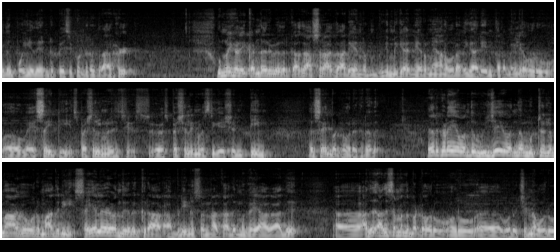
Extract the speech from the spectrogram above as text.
எது பொய் எது? என்று பேசிக்கொண்டிருக்கிறார்கள் உண்மைகளை கண்டறிவதற்காக அஸ்ராகார் என்ற மிக மிக நேர்மையான ஒரு அதிகாரியின் தலைமையிலே ஒரு எஸ்ஐடி ஸ்பெஷல் இன்வெஸ்டி ஸ்பெஷல் இன்வெஸ்டிகேஷன் டீம் செயல்பட்டு வருகிறது. இதற்கிடையே வந்து விஜய் வந்து முற்றிலுமாக ஒரு மாதிரி செயலிழந்து இருக்கிறார் அப்படின்னு சொன்னாக்கா அது மிகையாகாது. அது அது சம்மந்தப்பட்ட ஒரு ஒரு ஒரு சின்ன ஒரு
